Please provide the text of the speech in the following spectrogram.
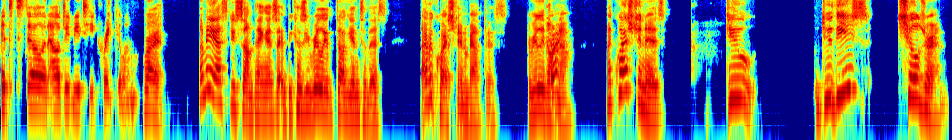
it's still an LGBT curriculum. Right. Let me ask you something, as because you really dug into this. I have a question about this. I really don't sure. know. My question is, do do these children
